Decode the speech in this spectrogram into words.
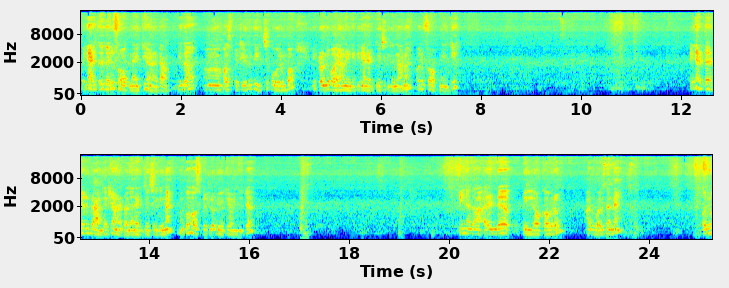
പിന്നെ അടുത്തത് ഇതൊരു ഫ്രോക്ക് നൈറ്റി ആണ് കേട്ടോ ഇത് ഹോസ്പിറ്റലിൽ നിന്ന് തിരിച്ച് പോരുമ്പോൾ ഇട്ടുകൊണ്ട് പോരാൻ വേണ്ടിയിട്ട് ഞാൻ എടുത്ത് വെച്ചിരിക്കുന്നതാണ് ഒരു ഫ്രോക്ക് നൈറ്റി അടുത്തായിട്ട് ഒരു ബ്ലാങ്കറ്റ് ആണ് കേട്ടോ ഞാൻ എടുത്തു വെച്ചിരിക്കുന്നത് നമുക്ക് ഹോസ്പിറ്റലിൽ ഉപയോഗിക്കാൻ വേണ്ടിയിട്ട്. പിന്നെ രണ്ട് പില്ലോ കവറും അതുപോലെ തന്നെ ഒരു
